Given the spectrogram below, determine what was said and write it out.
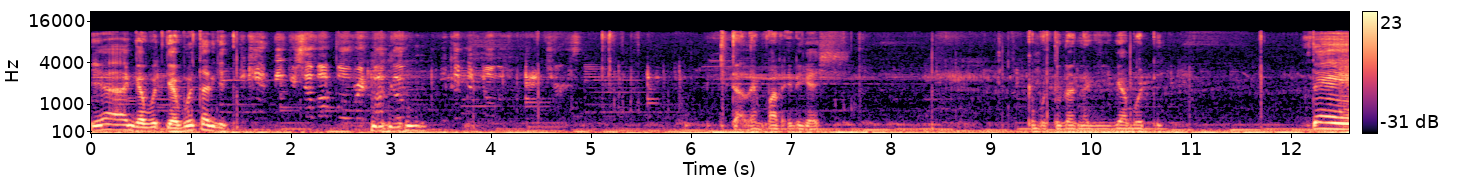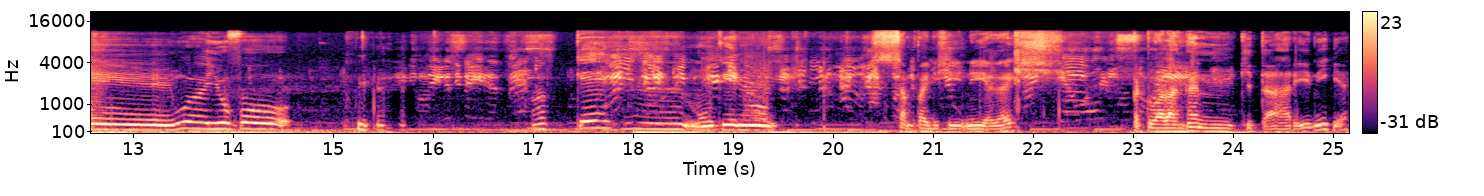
ya gabut-gabutan gitu. Kita lempar ini, guys. Kebetulan lagi gabut nih. Dang, wah UFO. Oke, mungkin sampai di sini ya guys. Petualangan kita hari ini ya.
